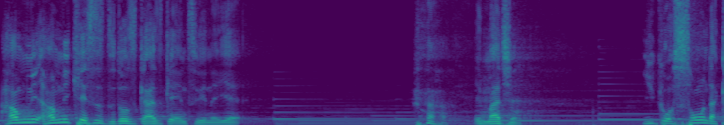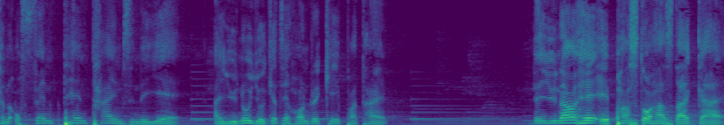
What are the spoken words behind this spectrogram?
How many how many cases do those guys get into in a year? Imagine. You got someone that can offend 10 times in a year and you know you're getting 100k per time. Then you now hear a pastor has that guy.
